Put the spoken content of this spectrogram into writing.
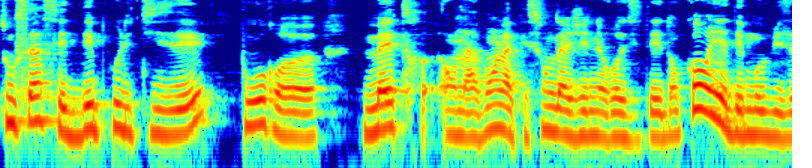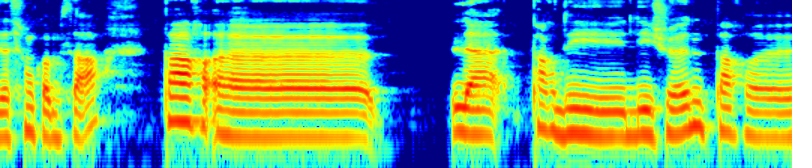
Tout ça, c'est dépolitisé pour euh, mettre en avant la question de la générosité. Donc quand il y a des mobilisations comme ça, par euh, la par des, jeunes, par euh,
